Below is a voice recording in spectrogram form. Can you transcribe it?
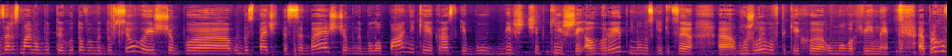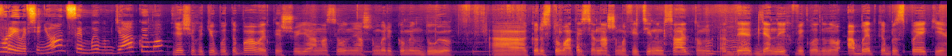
зараз маємо бути готовими до всього і щоб е, убезпечити себе, щоб не було паніки. Якраз таки був більш чіткіший алгоритм. Ну наскільки це е, можливо в таких е, умовах війни. Е, проговорили всі нюанси. Ми вам дякуємо. Я ще хотів би додати, що я населенню нашому рекомендую а, користуватися нашим офіційним сайтом, де для них викладено абетка безпеки,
